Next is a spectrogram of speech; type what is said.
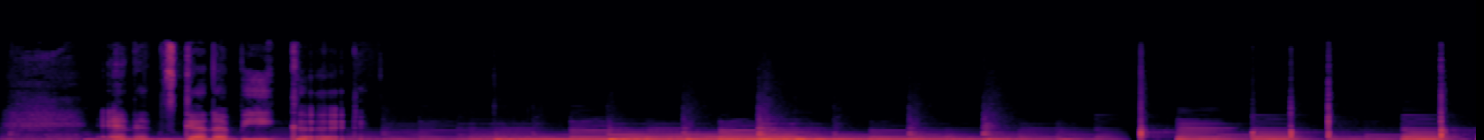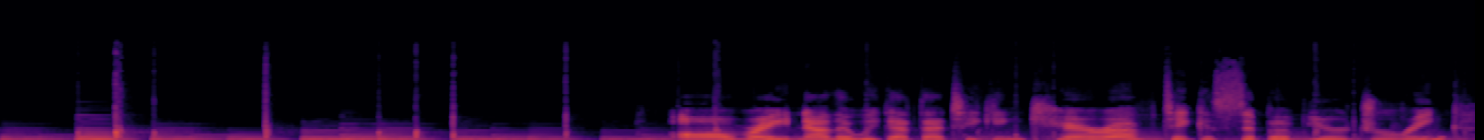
and it's gonna be good. All right, now that we got that taken care of, take a sip of your drink.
